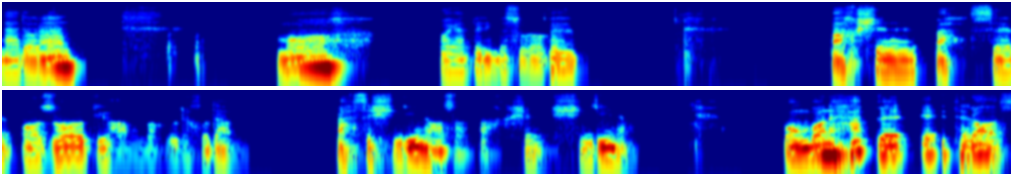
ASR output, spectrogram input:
ندارن ما باید بریم به سراغ بخش بحث آزاد یا همون با قول خودم بحث شیرین آزاد بخش شیرین با عنوان حق اعتراض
